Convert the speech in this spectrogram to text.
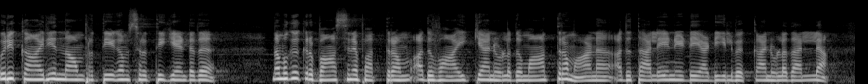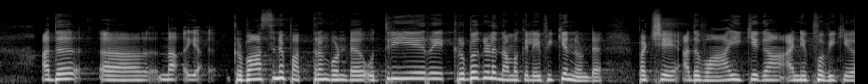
ഒരു കാര്യം നാം പ്രത്യേകം ശ്രദ്ധിക്കേണ്ടത് നമുക്ക് കൃപാസന പത്രം അത് വായിക്കാനുള്ളത് മാത്രമാണ് അത് തലേണയുടെ അടിയിൽ വെക്കാനുള്ളതല്ല. അത് കൃപാസന പത്രം കൊണ്ട് ഒത്തിരിയേറെ കൃപകൾ നമുക്ക് ലഭിക്കുന്നുണ്ട്. പക്ഷേ അത് വായിക്കുക അനുഭവിക്കുക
